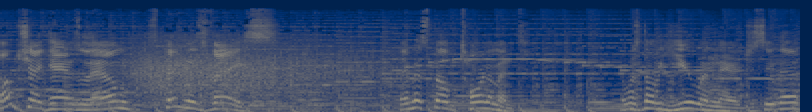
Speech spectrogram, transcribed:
Don't shake hands with him. Spit in his face. They misspelled tournament. There was no U in there. Did you see that?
